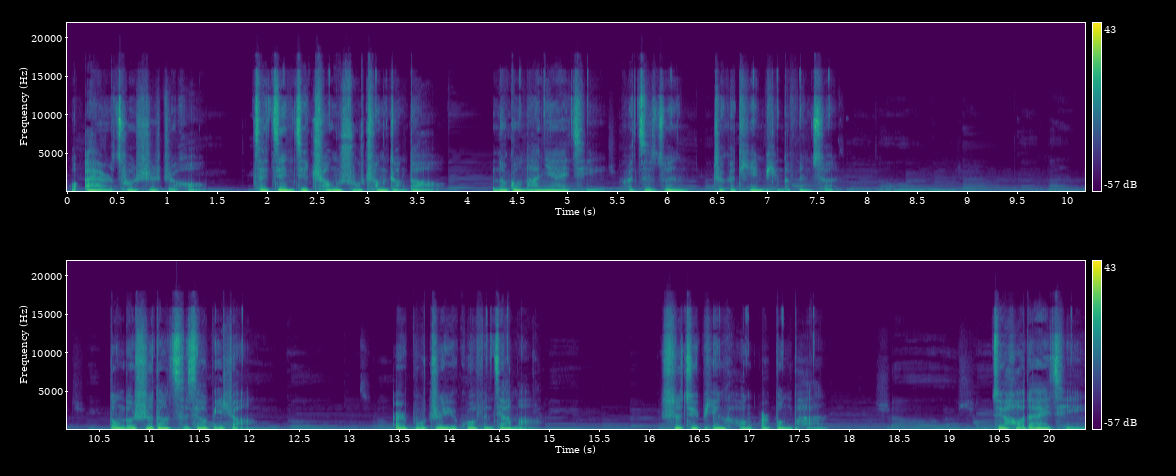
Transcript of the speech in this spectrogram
或爱而错失之后，才渐渐成熟成长到能够拿捏爱情和自尊这个天平的分寸，懂得适当此消彼长。而不至于过分加码，失去平衡而崩盘。最好的爱情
